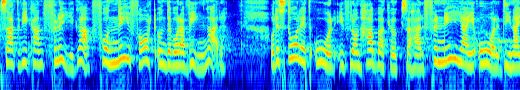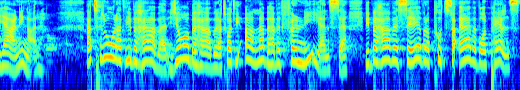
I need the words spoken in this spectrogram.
så att vi kan flyga, få ny fart under våra vingar. Och det står ett ord ifrån Habakuk så här, förnya i år dina gärningar. Jag tror att vi behöver, jag behöver, jag tror att vi alla behöver förnyelse. Vi behöver se över och putsa över vår päls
